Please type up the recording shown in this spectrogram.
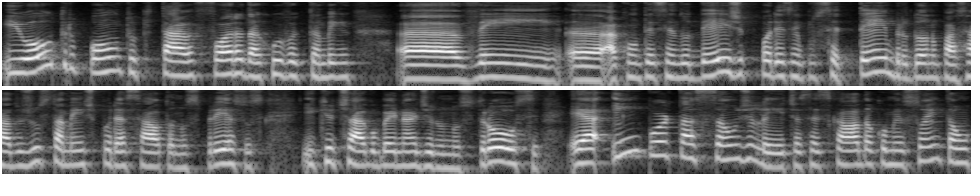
E outro ponto que está fora da curva, que também uh, vem uh, acontecendo desde, por exemplo, setembro do ano passado, justamente por essa alta nos preços, e que o Thiago Bernardino nos trouxe, é a importação de leite. Essa escalada começou então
